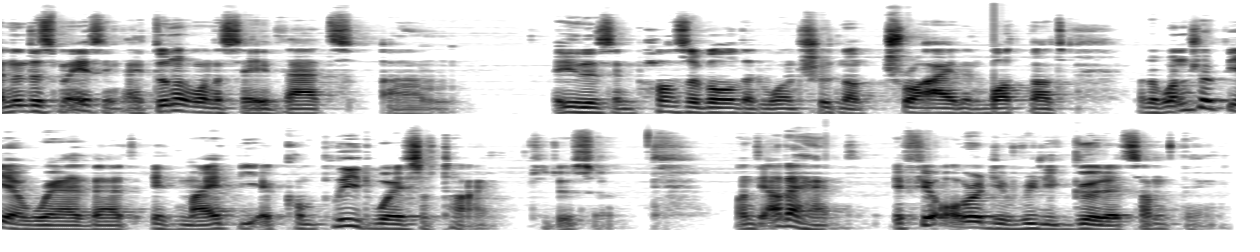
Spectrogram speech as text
And it is amazing. I do not want to say that um, it is impossible, that one should not try it and whatnot, but one should be aware that it might be a complete waste of time to do so. On the other hand, if you're already really good at something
